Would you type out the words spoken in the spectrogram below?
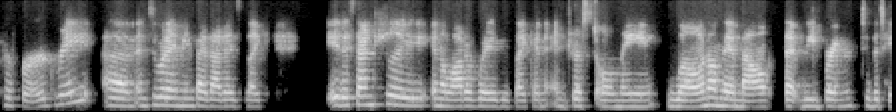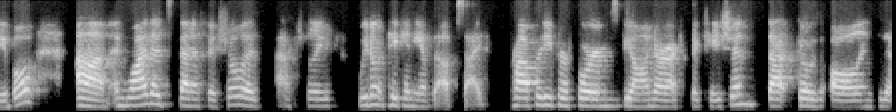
preferred rate. Um, and so what I mean by that is like it essentially in a lot of ways is like an interest only loan on the amount that we bring to the table. Um, and why that's beneficial is actually we don't take any of the upside. Property performs beyond our expectations, that goes all into the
